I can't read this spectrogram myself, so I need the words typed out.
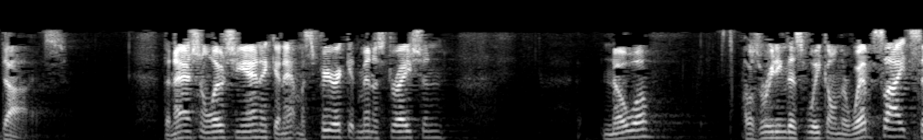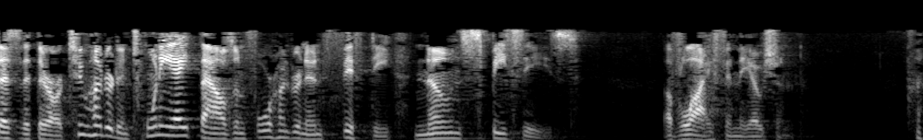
dies. The National Oceanic and Atmospheric Administration, NOAA, I was reading this week on their website says that there are 228,450 known species of life in the ocean.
